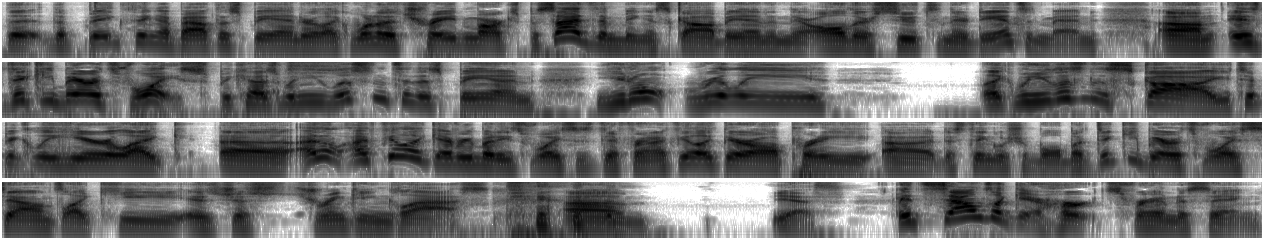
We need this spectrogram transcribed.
the the big thing about this band, or like one of the trademarks, besides them being a ska band and they're all their suits and their dancing men, um, is Dickie Barrett's voice. Because when you listen to this band, you don't really. Like when you listen to ska, you typically hear like uh, I don't. I feel like everybody's voice is different. I feel like they're all pretty uh, distinguishable. But Dickie Barrett's voice sounds like he is just drinking glass. Um, Yes. it sounds like it hurts for him to sing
